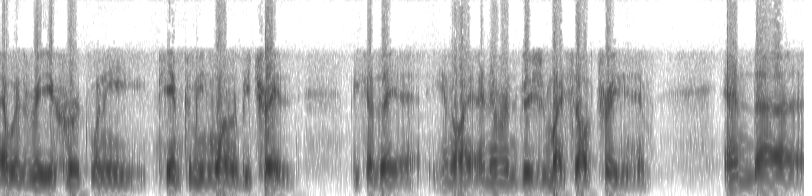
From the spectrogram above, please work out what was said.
I was really hurt when he came to me and wanted to be traded because I, uh, you know, I, I never envisioned myself trading him, and. uh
